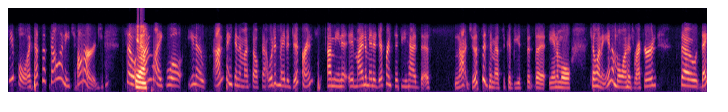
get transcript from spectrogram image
people. Like that's a felony charge. So yeah. I'm like, well, you know, I'm thinking to myself that would have made a difference. I mean, it, it might have made a difference if he had this, not just the domestic abuse, but the animal killing an animal on his record. So they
